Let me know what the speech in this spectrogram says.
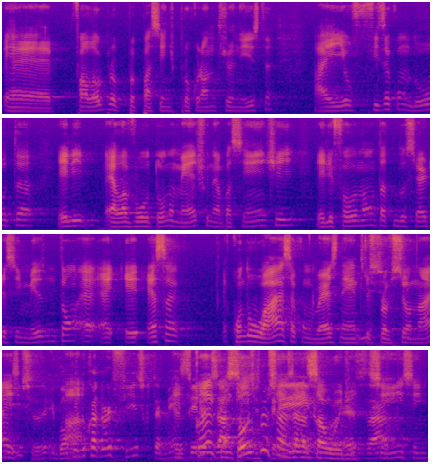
é, falou para o paciente procurar um nutricionista, aí eu fiz a conduta, ele, ela voltou no médico, né, a paciente, ele falou, não, tá tudo certo assim mesmo. Então, é, é- é- essa, quando há essa conversa né, entre os Isso, profissionais, Isso, igual com o educador físico também. é, com todos os profissionais da área da treino, saúde, exato. sim, sim.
